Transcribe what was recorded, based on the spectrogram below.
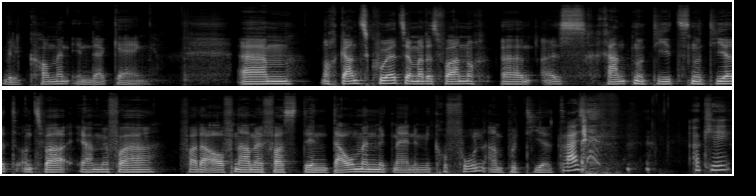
willkommen in der Gang. Ähm, noch ganz kurz, wir haben das vorhin noch äh, als Randnotiz notiert und zwar, wir haben mir vorher vor der Aufnahme fast den Daumen mit meinem Mikrofon amputiert. Was? Okay,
